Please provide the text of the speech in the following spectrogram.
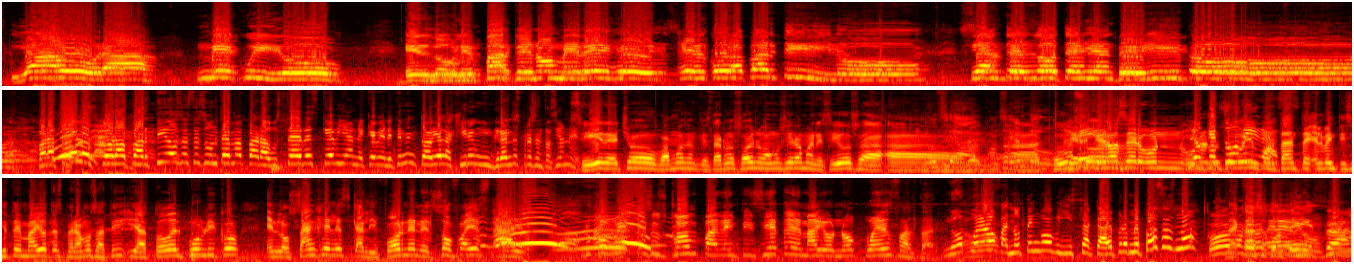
Y ahora me cuido, el doble pa' que no me dejes el cora partido. Si antes lo tenía enterito. Todos los corapartidos, este es un tema para ustedes. ¿Qué viene? ¿Qué viene? Tienen todavía la gira en grandes presentaciones. Sí, de hecho, vamos a enfiestarnos hoy, nos vamos a ir amanecidos a... a. Quiero, quiero hacer un, un anuncio muy digas. importante. El 27 de mayo te esperamos a ti y a todo el público en Los Ángeles, California, en el SoFi Stadium. Firme y sus compas, 27 de mayo, no puedes faltar. No puedo, no tengo visa acá, pero me pasas, ¿no? ¿Cómo Me que caso no contigo. visa?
